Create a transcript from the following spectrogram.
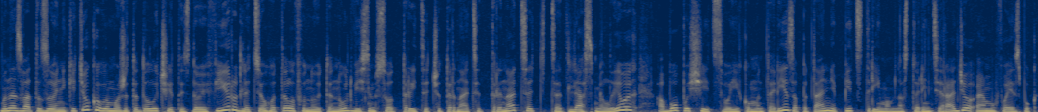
Мене звати Зоя Нікітюк. Ви можете долучитись до ефіру. Для цього телефонуйте 0800 30 14 13. Це для сміливих. Або пишіть свої коментарі, запитання під стрімом на сторінці Радіо М у Фейсбук,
